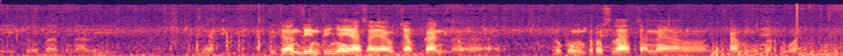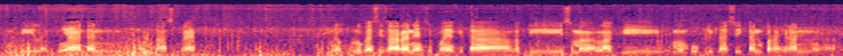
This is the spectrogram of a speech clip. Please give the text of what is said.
dicoba kembali. ya sudah inti intinya ya saya ucapkan eh, dukung teruslah channel kami berdua di like nya dan subscribe nggak perlu kasih saran ya supaya kita lebih semangat lagi mempublikasikan perairan eh,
